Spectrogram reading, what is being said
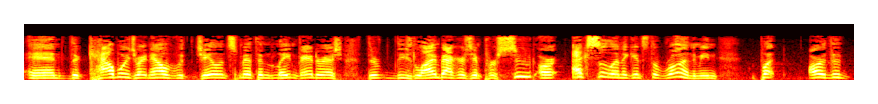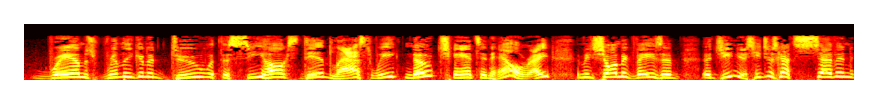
and the Cowboys right now with Jaylon Smith and Leighton Vander Esch, these linebackers in pursuit are excellent against the run. I mean, are the Rams really going to do what the Seahawks did last week? No chance in hell, right? I mean, Sean McVay's a, a genius. He just got seven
